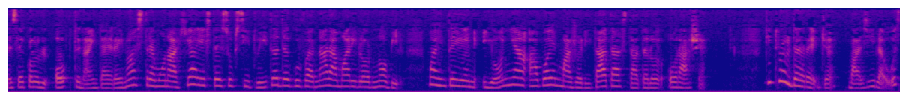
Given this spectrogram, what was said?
În secolul VIII, înaintea erei noastre, monarhia este substituită de guvernarea marilor nobili, mai întâi în Ionia, apoi în majoritatea statelor orașe. Titlul de rege, Basileus,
